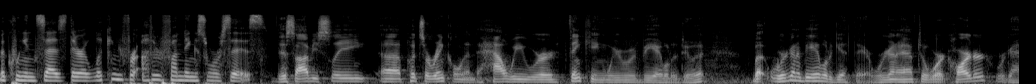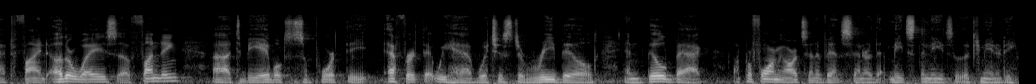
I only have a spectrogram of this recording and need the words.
McQueen says they're looking for other funding sources. This obviously uh, puts a wrinkle into how we were thinking we would be able to do it. But we're going to be able to get there. We're going to have to work harder. We're going to have to find other ways of funding uh, to be able to support the effort that we have, which is to rebuild and build back a performing arts and events center that meets the needs of the community.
